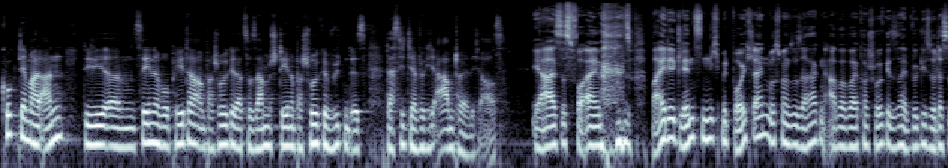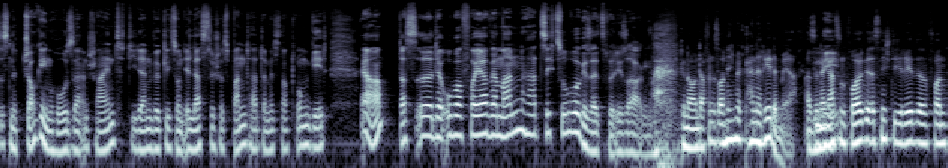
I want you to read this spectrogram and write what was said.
Guck dir mal an, die ähm, Szene, wo Peter und Paschulke da zusammenstehen und Paschulke wütend ist, das sieht ja wirklich abenteuerlich aus. Ja, es ist vor allem, also beide glänzen nicht mit Bäuchlein, muss man so sagen, aber bei Paschulke ist es halt wirklich so, das ist eine Jogginghose anscheinend, die dann wirklich so ein elastisches Band hat, damit es noch drum geht. Ja, das, äh, der Oberfeuerwehrmann hat sich zur Ruhe gesetzt, würde ich sagen. Genau, und davon ist auch nicht mehr keine Rede mehr. Also in Nee. der ganzen Folge ist nicht die Rede davon,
